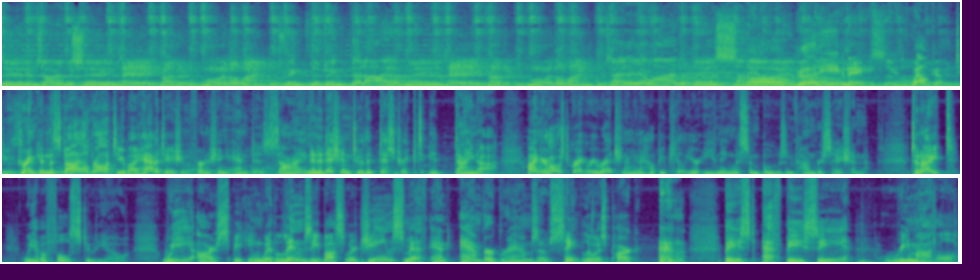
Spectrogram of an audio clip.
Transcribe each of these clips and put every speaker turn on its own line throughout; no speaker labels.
sit, enjoy in the shade.
Hey, brother, pour the wine.
Drink the drink that I have made.
Hey, brother, pour the wine.
Tell you why the day is sunny.
Oh,
I'm
good evening, and welcome to Drink in the Style, brought to you by Habitation Furnishing and Design, in addition to the District Edina. I'm your host, Gregory Rich, and I'm going to help you kill your evening with some booze and conversation. Tonight, we have a full studio. We are speaking with Lindsay Bussler, Jean Smith, and Amber Grams of St. Louis Park based FBC Remodel.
